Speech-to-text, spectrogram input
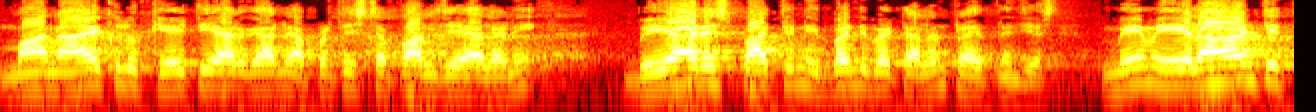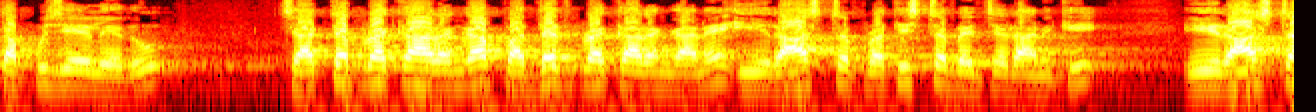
మా నాయకులు కేటీఆర్ గారిని అప్రతిష్ట పాలు చేయాలని బీఆర్ఎస్ పార్టీని ఇబ్బంది పెట్టాలని ప్రయత్నం చేస్తాం మేము ఎలాంటి తప్పు చేయలేదు. చట్ట ప్రకారంగా పద్ధతి ప్రకారంగానే ఈ రాష్ట్ర ప్రతిష్ట పెంచడానికి ఈ రాష్ట్ర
